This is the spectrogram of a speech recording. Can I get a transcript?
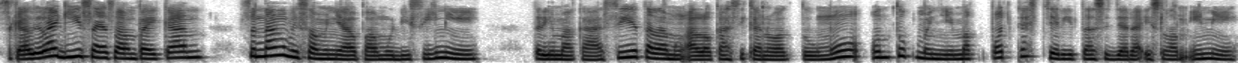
Sekali lagi saya sampaikan, senang bisa menyapamu di sini. Terima kasih telah mengalokasikan waktumu untuk menyimak podcast cerita sejarah Islam ini.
